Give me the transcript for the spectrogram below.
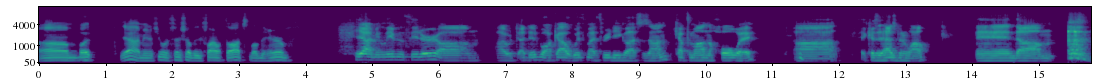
Um, but yeah, I mean, if you want to finish up with your final thoughts, love to hear them. Yeah, I mean, leaving the theater, um, I, w- I did walk out with my 3D glasses on, kept them on the whole way, because uh, it has been a while. And um, I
